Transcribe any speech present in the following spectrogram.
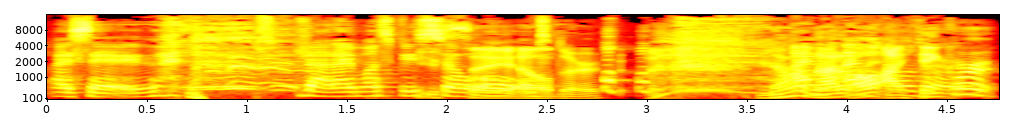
I say that I must be so old You so say old. elder. no, I'm- not at I'm all. I think we're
